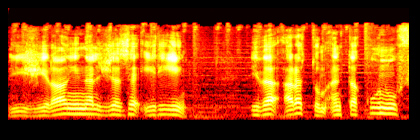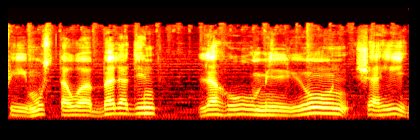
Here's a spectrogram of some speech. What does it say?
لجيراننا الجزائريين إذا أردتم أن تكونوا في مستوى بلد له مليون شهيد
